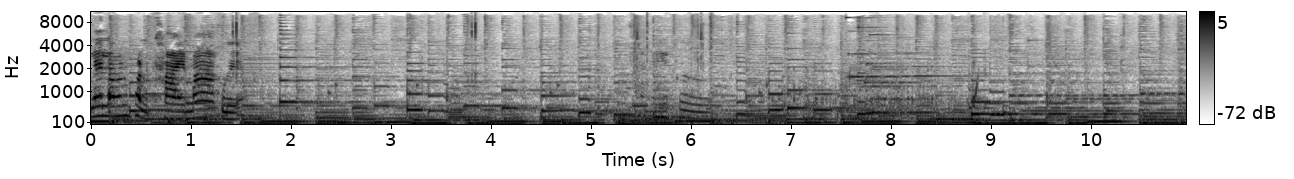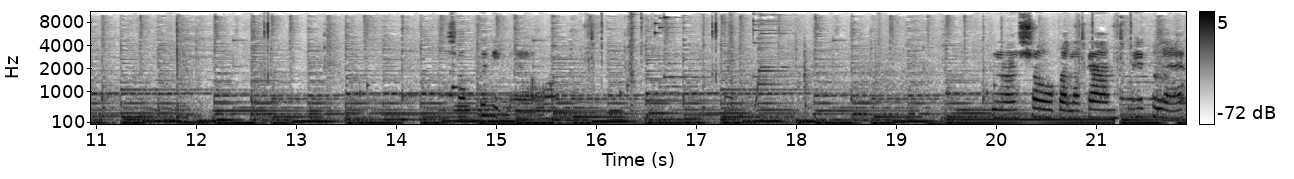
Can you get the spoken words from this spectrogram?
เล่นแล้วมันผ่อนคลายมากเลย ไปละกันไม่เพื่อแล้ว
